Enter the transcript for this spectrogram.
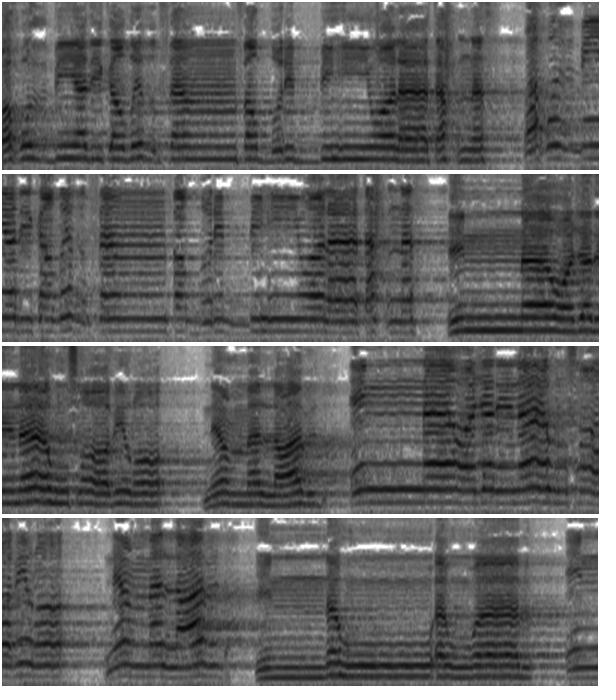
وخذ بيدك ضغثا فاضرب به ولا تحنث. وخذ بيدك ضغثا فاضرب به ولا تحنث. إنا وجدناه صابرا. نعم العبد. إنا وجدناه صابرا. نعم العبد. إنه أواب. إنه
